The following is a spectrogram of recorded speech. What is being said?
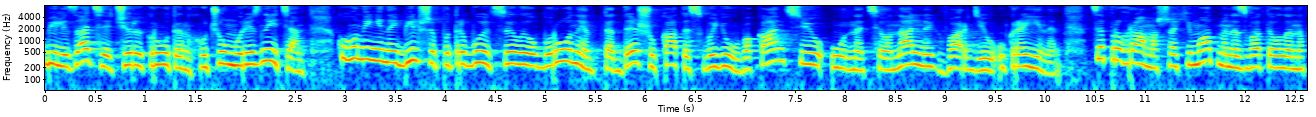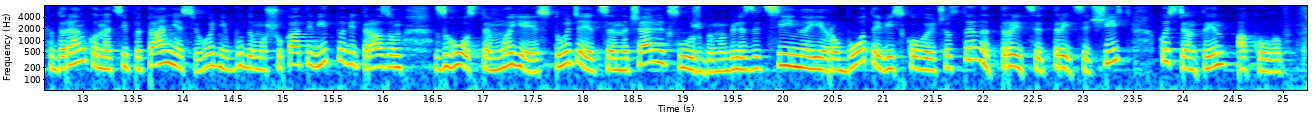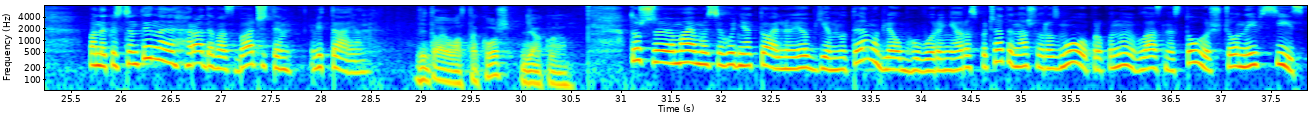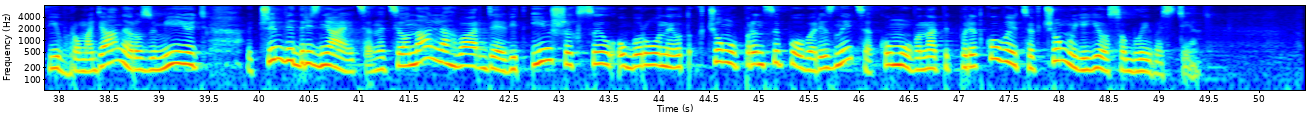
Мобілізація чи рекрутинг у чому різниця? Кого нині найбільше потребують сили оборони та де шукати свою вакансію у Національної гвардії України? Це програма «Шах і мат». Мене звати Олена Федоренко. На ці питання сьогодні будемо шукати відповідь разом з гостем моєї студії. Це начальник служби мобілізаційної роботи військової частини 3036 Костянтин Акулов. Пане Костянтине, рада вас бачити. Вітаю. Вітаю вас також. Дякую. Тож е, маємо сьогодні актуальну і об'ємну тему для обговорення. Розпочати нашу розмову пропоную власне з того, що не всі співгромадяни розуміють, чим відрізняється Національна гвардія від інших сил оборони. От в чому принципова різниця, кому вона підпорядковується, в чому її особливості.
